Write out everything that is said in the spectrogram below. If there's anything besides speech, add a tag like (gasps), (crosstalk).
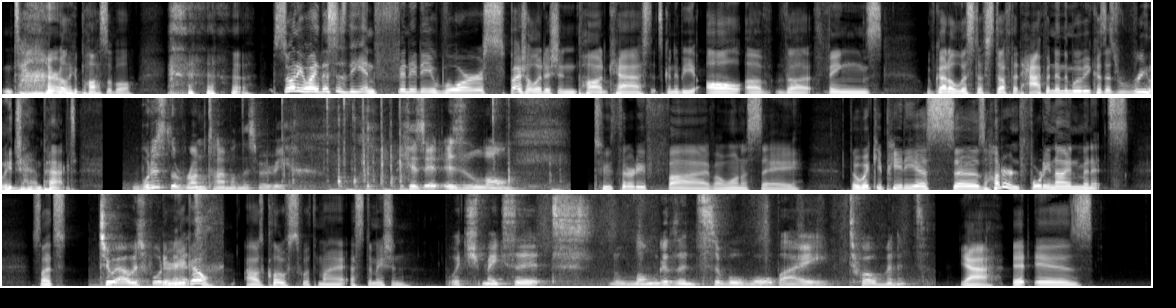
entirely possible. (laughs) so anyway, this is the Infinity War Special Edition podcast. It's going to be all of the things. We've got a list of stuff that happened in the movie because it's really (laughs) jam packed. What is the runtime on this movie? Because it is long. 235, I want to say. The Wikipedia says 149 minutes. So that's Two hours, 40 there minutes. you go. I was close with my estimation. Which makes it longer than Civil War by 12 minutes. Yeah, it is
